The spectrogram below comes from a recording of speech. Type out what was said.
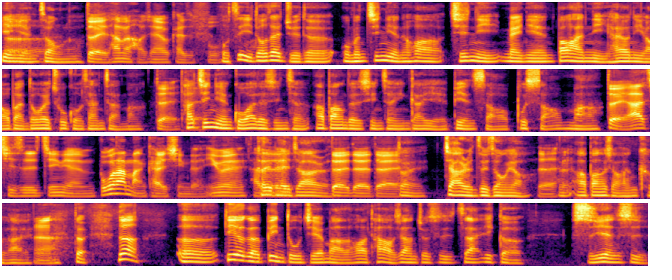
变严重了，呃、对他们好像又开始复。我自己都在觉得，我们今年的话，其实你每年，包含你还有你老板都会出国参展吗？对，他今年国外的行程，阿邦的行程应该也变少不少吗？对，他其实今年，不过他蛮开心的，因为他可以陪家人。对对对对，家人最重要。对，对阿邦小孩很可爱。嗯，对。那呃，第二个病毒解码的话，他好像就是在一个实验室，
